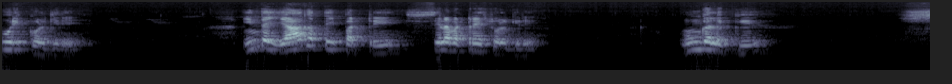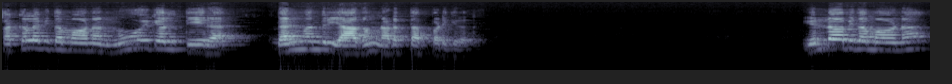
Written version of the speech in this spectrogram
கூறிக்கொள்கிறேன். இந்த யாகத்தை பற்றி சிலவற்றை சொல்கிறேன். உங்களுக்கு சகலவிதமான நோய்கள் தீர தன்வந்திரி யாகம் நடத்தப்படுகிறது. எல்லா விதமான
